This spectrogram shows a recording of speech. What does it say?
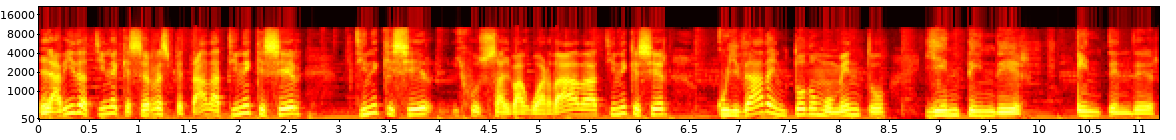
la vida tiene que ser respetada, tiene que ser, tiene que ser, hijo, salvaguardada, tiene que ser cuidada en todo momento y entender, entender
